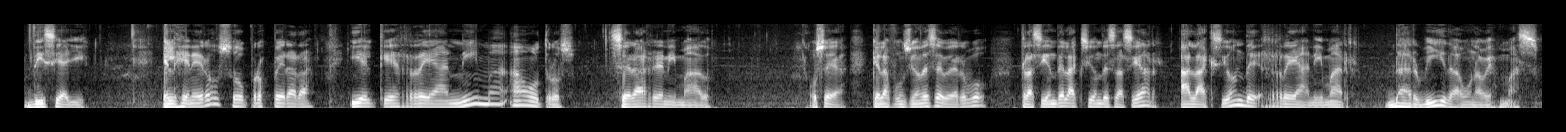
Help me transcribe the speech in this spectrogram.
Dice allí, el generoso prosperará y el que reanima a otros será reanimado. O sea, que la función de ese verbo trasciende la acción de saciar a la acción de reanimar, dar vida una vez más.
